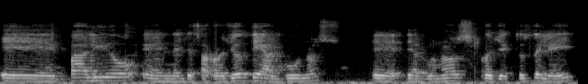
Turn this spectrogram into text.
eh, válido en el desarrollo de algunos eh, de algunos proyectos de ley.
